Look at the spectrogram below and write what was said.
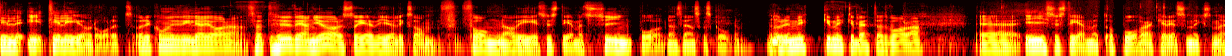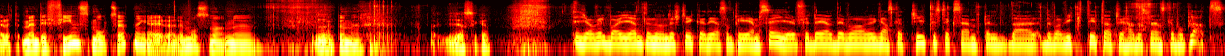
till, till EU-området. Och det kommer vi vilja göra. Så att hur vi än gör så är vi ju liksom fångna av EU-systemets syn på den svenska skogen. Mm. Då är det mm. mycket, mycket bättre att vara eh, i systemet och påverka det så mycket som möjligt. Men det finns motsättningar i det, det måste man eh, vara öppen med. Jessica? Jag vill bara egentligen understryka det som PM säger, för det, det var ett ganska typiskt exempel där det var viktigt att vi hade svenskar på plats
